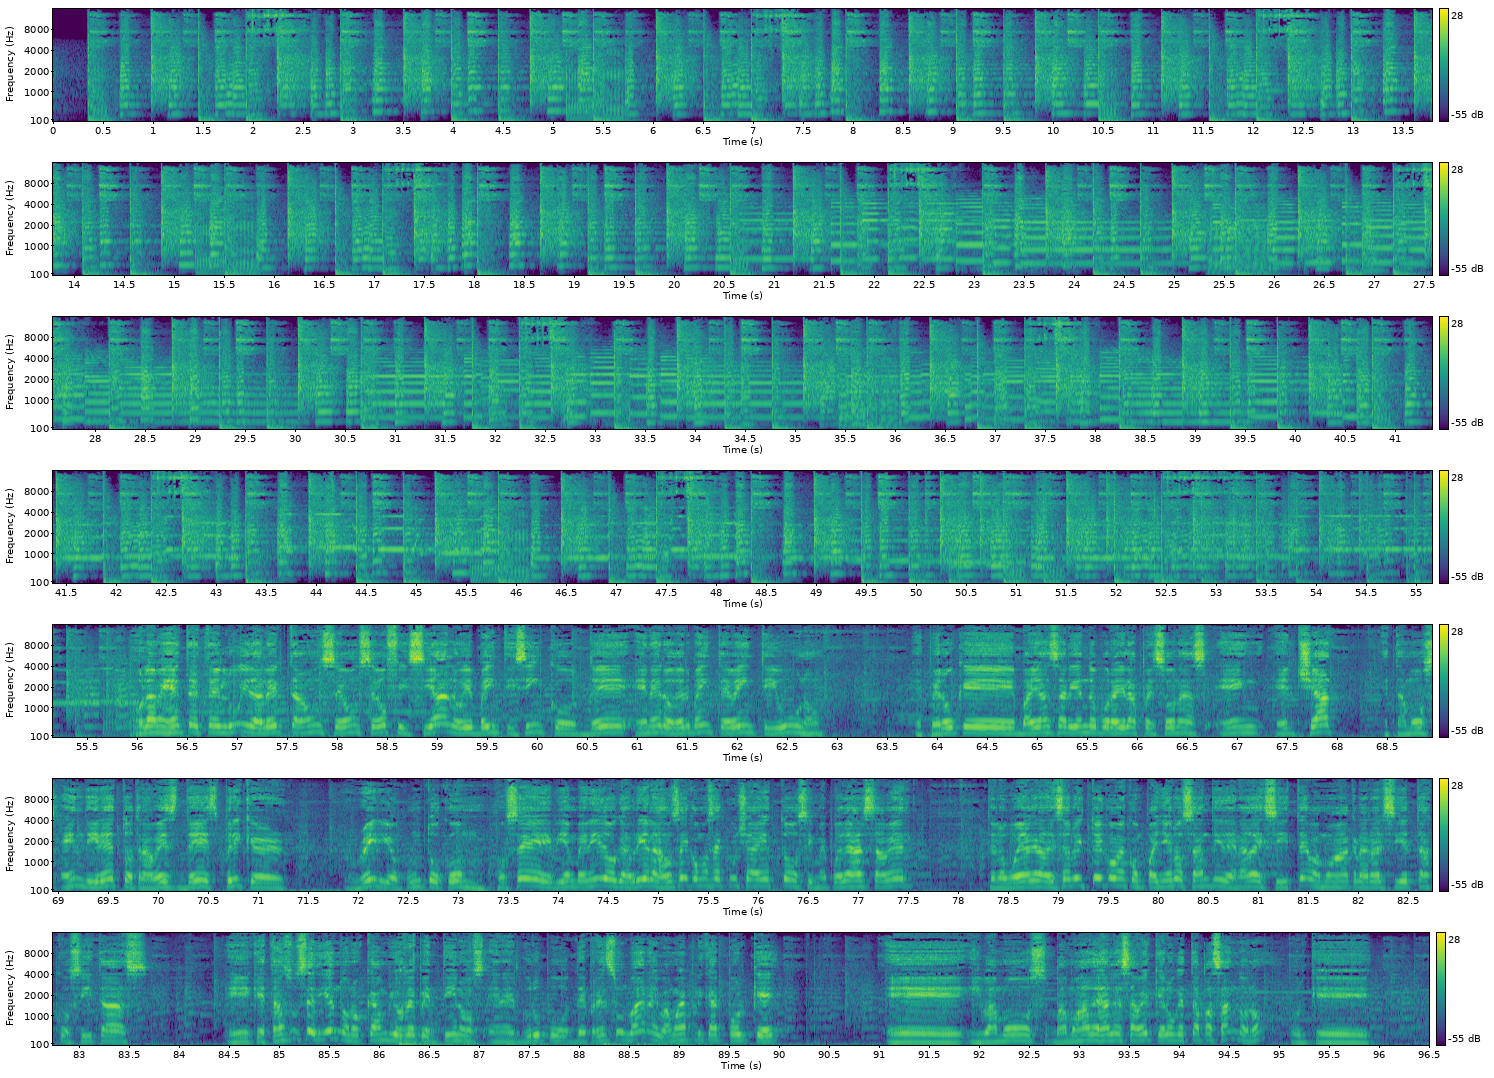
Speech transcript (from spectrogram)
Hola mi gente, este es Luis de Alerta 1111 Oficial. Hoy es 25 de enero del 2021. Espero que vayan saliendo por ahí las personas en el chat. Estamos en directo a través de SpreakerRadio.com. José, bienvenido. Gabriela, José, ¿cómo se escucha esto? Si me puedes dejar saber, te lo voy a agradecer. Hoy estoy con el compañero Sandy de Nada Existe. Vamos a aclarar ciertas cositas eh, que están sucediendo unos cambios repentinos en el grupo de prensa urbana y vamos a explicar por qué. Eh, y vamos, vamos a dejarles saber qué es lo que está pasando, ¿no? Porque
